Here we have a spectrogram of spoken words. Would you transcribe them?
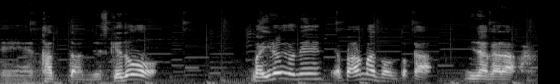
えー、買ったんですけど、まあいろいろね、やっぱアマゾンとか見ながら、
